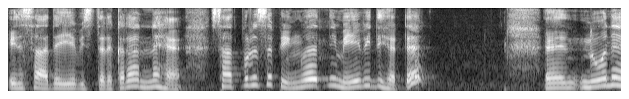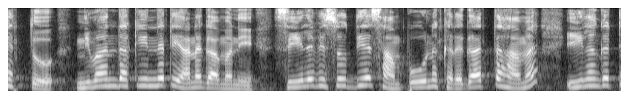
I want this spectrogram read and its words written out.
එනිසාද ඒ විස්තර කරන්න හැ. සත්පුරුෂ පින්වත්නි මේ විදිහට නුවණැත්තෝ නිවන් දකින්නට යන ගමනේ සීල විසුද්ධිය සම්පූර්ණ කරගත්තාම ඊළඟට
